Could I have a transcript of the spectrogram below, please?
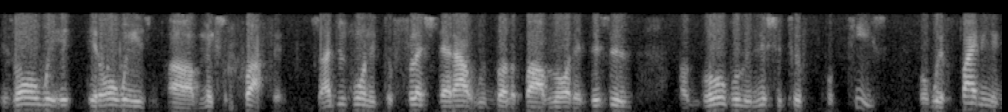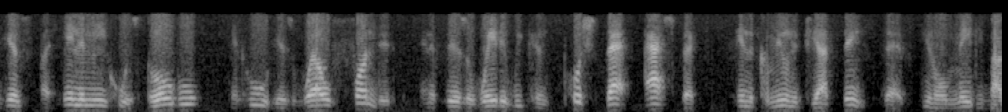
is always it, it always uh, makes a profit. So I just wanted to flesh that out with Brother Bob Law that this is a global initiative for peace, but we're fighting against an enemy who is global and who is well funded. And if there's a way that we can push that aspect in the community, I think that, you know, maybe by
